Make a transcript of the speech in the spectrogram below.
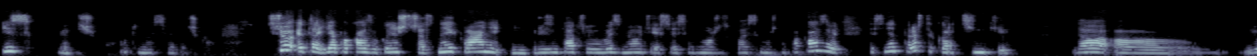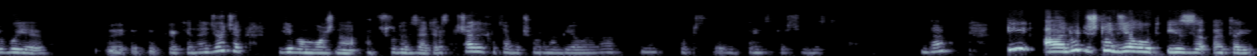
Из веточек. Вот у нас веточка. Все это я показываю, конечно, сейчас на экране, и презентацию вы возьмете, если есть возможность в классе, можно показывать. Если нет, просто картинки, да, а, любые, э, э, какие найдете, либо можно отсюда взять, распечатать хотя бы черно-белое, да, ну, вот, в принципе, все есть. Да? И а люди что делают из этой,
